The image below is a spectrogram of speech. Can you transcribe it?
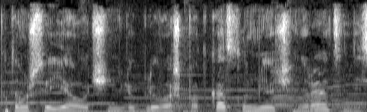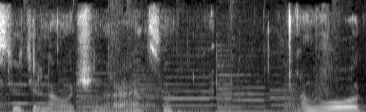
потому что я очень люблю ваш подкаст, он мне очень нравится, действительно очень нравится. Вот.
